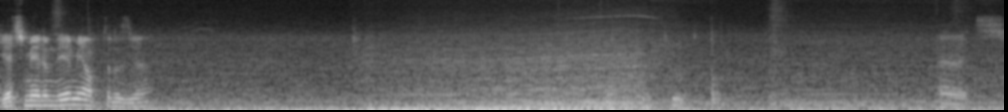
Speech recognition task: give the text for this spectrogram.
Geçmeyelim diye mi yaptınız ya? Evet.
